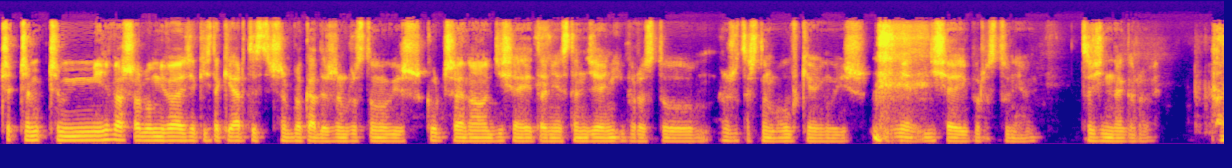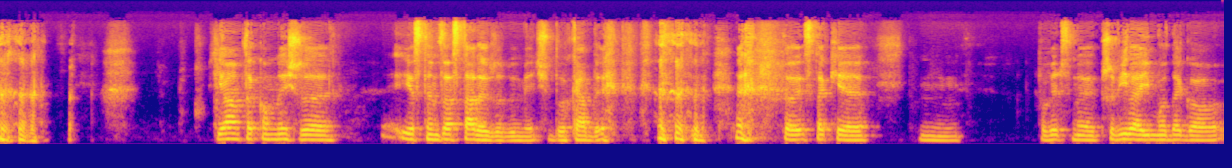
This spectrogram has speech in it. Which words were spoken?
Czy, czy, czy miewasz albo miewałeś jakieś takie artystyczne blokady, że po prostu mówisz, kurczę, no dzisiaj to nie jest ten dzień i po prostu rzucasz tym ołówkiem i mówisz, nie, dzisiaj po prostu nie wiem, coś innego robię. Ja mam taką myśl, że jestem za stary, żeby mieć blokady. to jest takie mm, powiedzmy przywilej młodego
